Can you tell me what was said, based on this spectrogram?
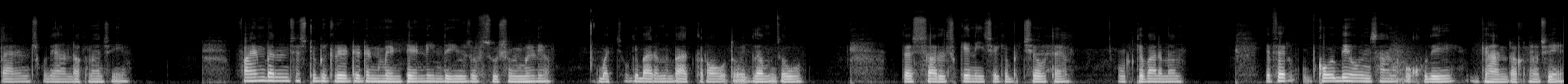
पेरेंट्स को ध्यान रखना चाहिए। Fine balance is to be created and maintained in the use of social media बच्चों के बारे में बात कर रहा हूँ तो एकदम जो दस साल के नीचे के बच्चे होते हैं, उनके बारे में। या फिर कोई भी हो, इंसान को खुद ही ध्यान रखना चाहिए।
